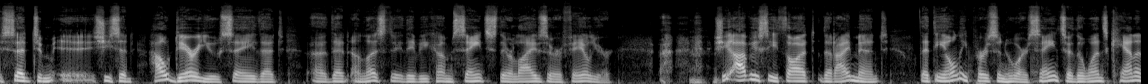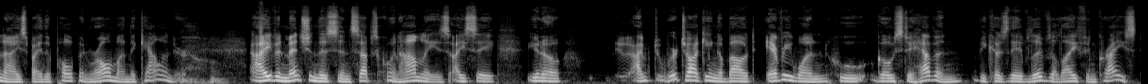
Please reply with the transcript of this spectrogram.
said to me, uh, she said, "How dare you say that uh, that unless they, they become saints, their lives are a failure?" she obviously thought that I meant that the only person who are saints are the ones canonized by the Pope in Rome on the calendar. Oh. I even mentioned this in subsequent homilies. I say, you know, I'm, we're talking about everyone who goes to heaven because they've lived a life in Christ,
